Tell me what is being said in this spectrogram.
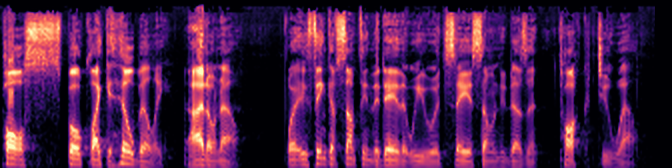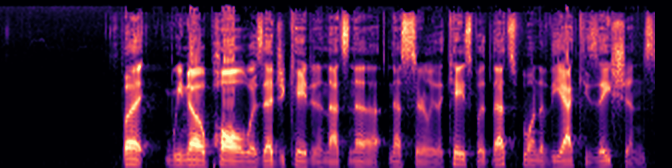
Paul spoke like a hillbilly. I don't know. What you think of something today that we would say is someone who doesn't talk too well. But we know Paul was educated, and that's not necessarily the case, but that's one of the accusations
